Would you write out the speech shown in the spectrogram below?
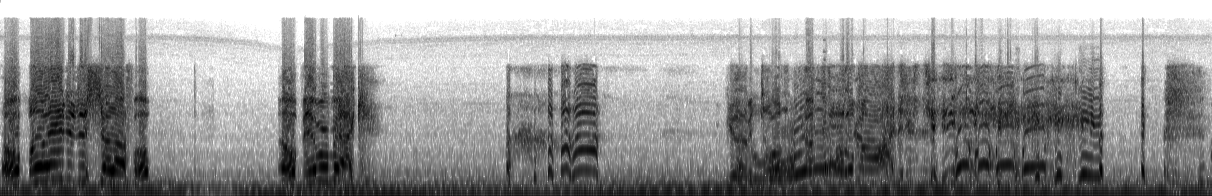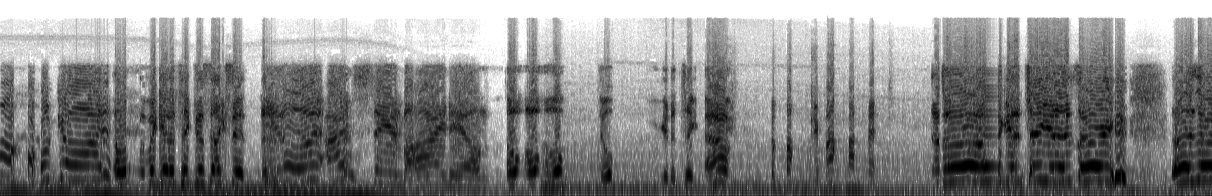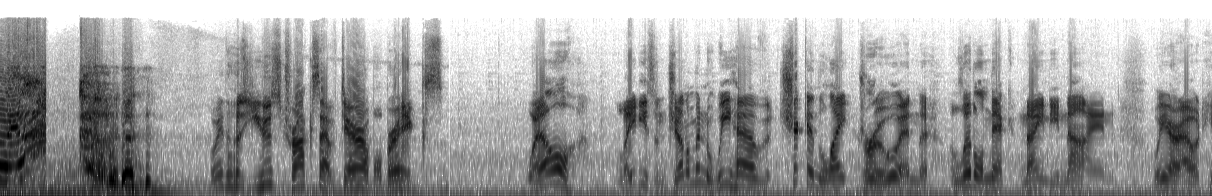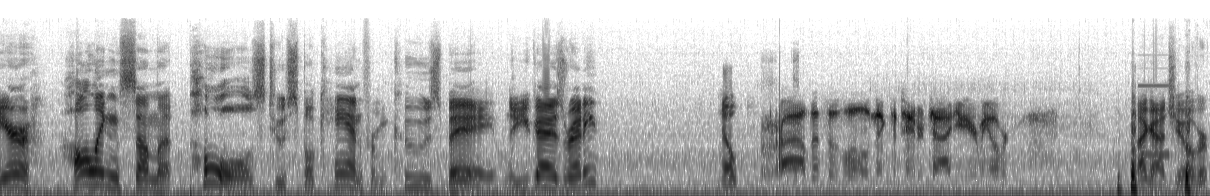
Oh, my engine just shut off. Oh. Oh, and we're back. Good lord. Oh god! oh god! Oh, we gotta take this exit. You know what? I'm staying behind him. Oh, oh, oh, oh. We're gonna take out. Oh god! Oh, I'm gonna take it. I'm sorry. I'm sorry. Ah! Boy, those used trucks have terrible brakes. Well, ladies and gentlemen, we have Chicken Light Drew and Little Nick 99. We are out here hauling some poles to Spokane from Coos Bay. Are you guys ready? Nope. Uh, this is Little Nick the Tater Tot. You hear me over? I got you over.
